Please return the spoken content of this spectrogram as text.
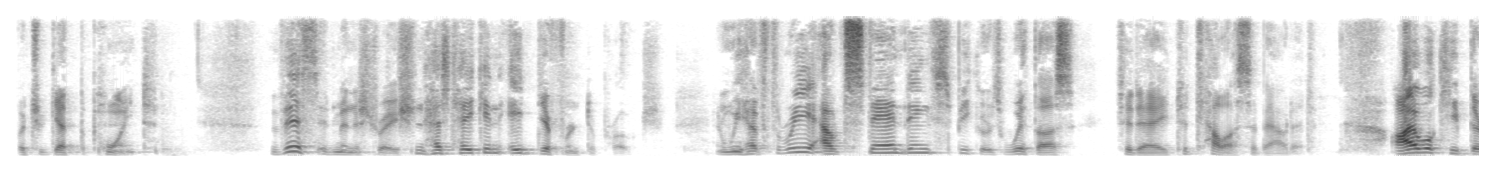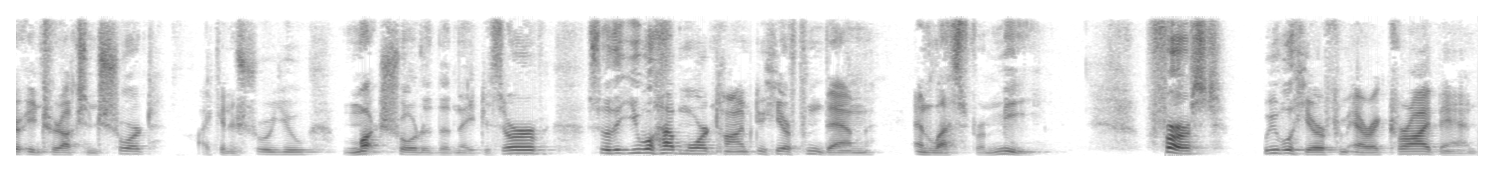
but you get the point. This administration has taken a different approach, and we have three outstanding speakers with us today to tell us about it. I will keep their introduction short, I can assure you, much shorter than they deserve, so that you will have more time to hear from them and less from me. First, we will hear from Eric Dreiband.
